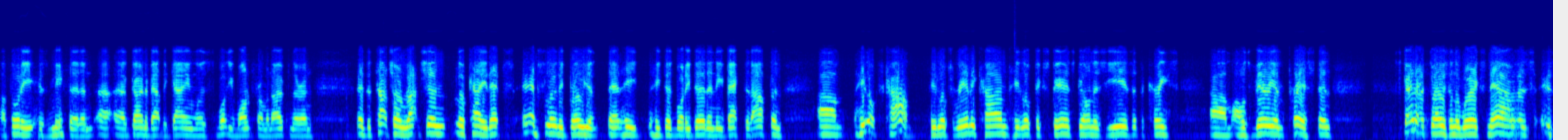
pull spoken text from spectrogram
I thought he, his method and uh, uh, going about the game was what you want from an opener. And, to touch on Rachin, look, hey, that's absolutely brilliant that he, he did what he did and he backed it up. And um, he looks calm. He looks really calm. He looked experienced beyond his years at the crease. Um, I was very impressed. And Spanner throws in the works now is, is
